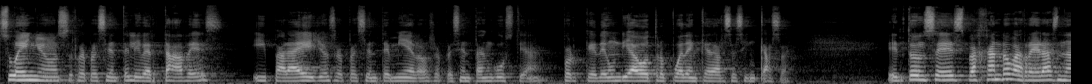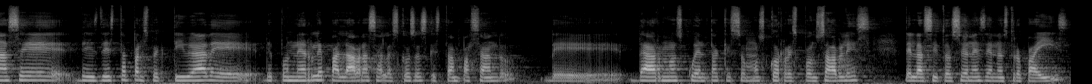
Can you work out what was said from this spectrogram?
sueños, represente libertades y para ellos represente miedo, representa angustia, porque de un día a otro pueden quedarse sin casa. Entonces, Bajando Barreras nace desde esta perspectiva de ponerle palabras a las cosas que están pasando, de darnos cuenta que somos corresponsables de las situaciones de nuestro país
